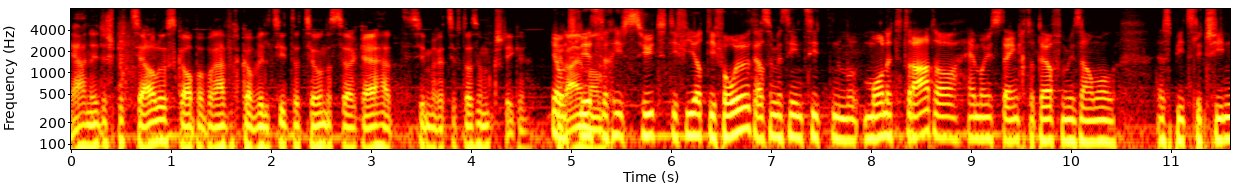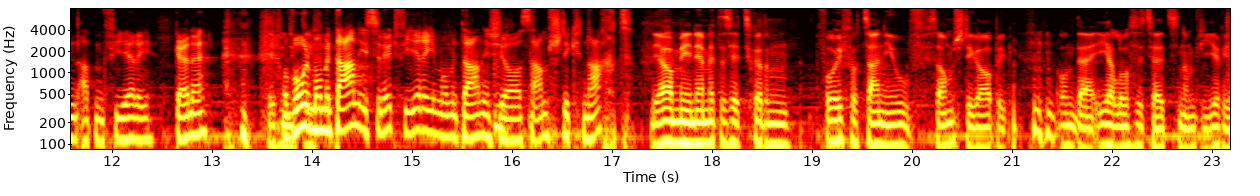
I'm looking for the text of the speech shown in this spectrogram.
ja, nicht eine Spezialausgabe, aber einfach gerade, weil die Situation das so ergeben hat, sind wir jetzt auf das umgestiegen. Ja, und schließlich ist es heute die vierte Folge. Also wir sind seit einem Monat dran. Da haben wir uns gedacht, da dürfen wir uns auch mal ein bisschen Gin ab dem 4 Uhr gönnen. Definitiv. Obwohl, momentan ist es ja nicht 4 Uhr, momentan ist ja Samstagnacht. Ja, wir nehmen das jetzt gerade um 5 vor 10 Uhr auf, Samstagabend. Und äh, ihr hört es jetzt am 4 Uhr,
